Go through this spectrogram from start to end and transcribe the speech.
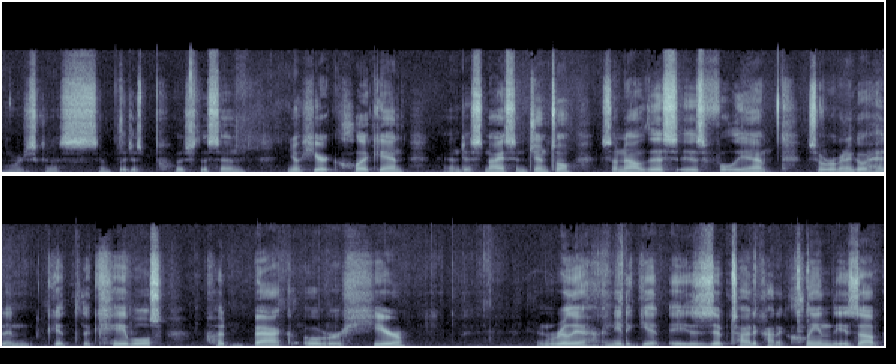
And we're just going to simply just push this in. You'll hear it click in and just nice and gentle. So now this is fully in. So we're going to go ahead and get the cables put back over here. And really, I need to get a zip tie to kind of clean these up,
